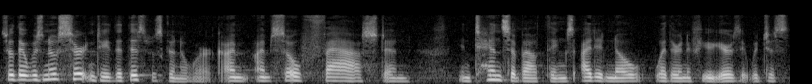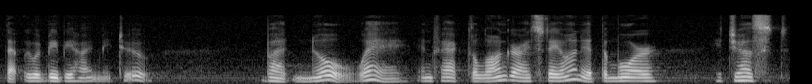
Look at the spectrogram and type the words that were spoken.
So there was no certainty that this was going to work. I'm I'm so fast and intense about things. I didn't know whether in a few years it would just that it would be behind me too. But no way. In fact, the longer I stay on it, the more it just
